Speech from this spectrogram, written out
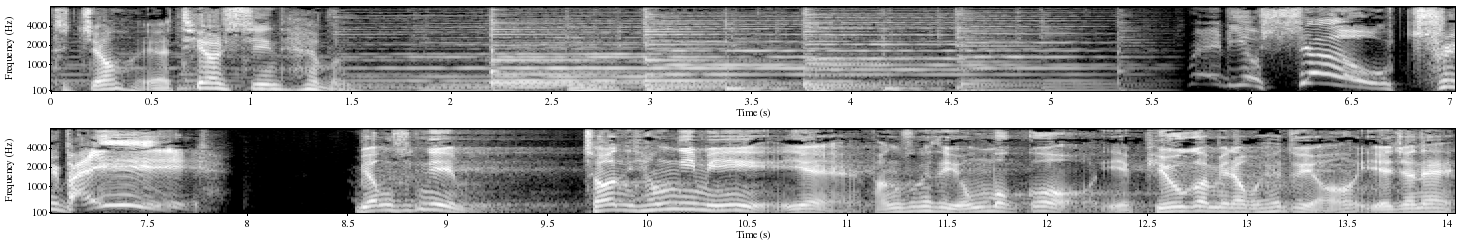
듣죠? 예, Tears in Heaven. 라디오 쇼 출발! 명수님, 전 형님이 예 방송에서 욕 먹고 예 비호감이라고 해도요 예전에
